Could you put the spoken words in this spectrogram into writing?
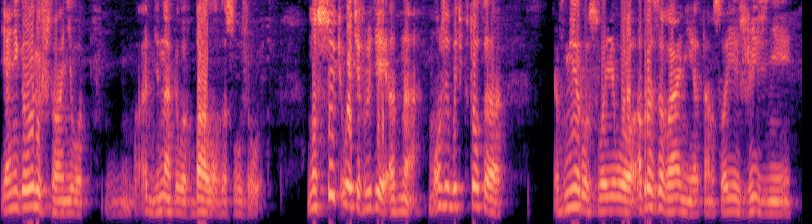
я не говорю, что они вот одинаковых баллов заслуживают. Но суть у этих людей одна. Может быть, кто-то в меру своего образования, там, своей жизни,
